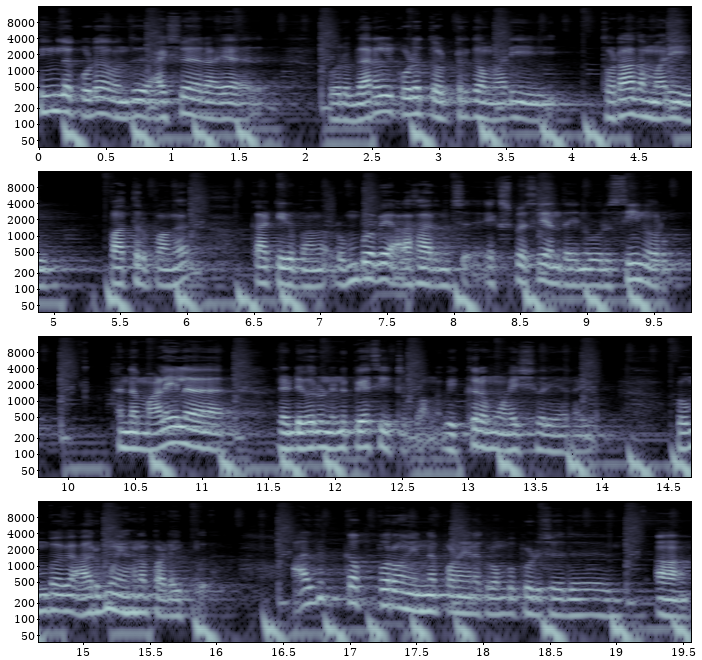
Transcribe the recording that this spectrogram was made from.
சீனில் கூட வந்து ஐஸ்வர்யா ராய ஒரு விரல் கூட தொட்டிருக்க மாதிரி தொடாத மாதிரி பார்த்துருப்பாங்க காட்டியிருப்பாங்க. ரொம்பவே அழகாக இருந்துச்சு. எக்ஸ்பெஷலி அந்த இன்னும் ஒரு சீன் வரும். அந்த மலையில் ரெண்டு பேரும் நின்று பேசிக்கிட்டு இருப்பாங்க. விக்ரமும் ஐஸ்வர்யா ராயும். ரொம்பவே அருமையான படைப்பு. அதுக்கப்புறம் என்ன படம் எனக்கு ரொம்ப பிடிச்சது? ஆ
